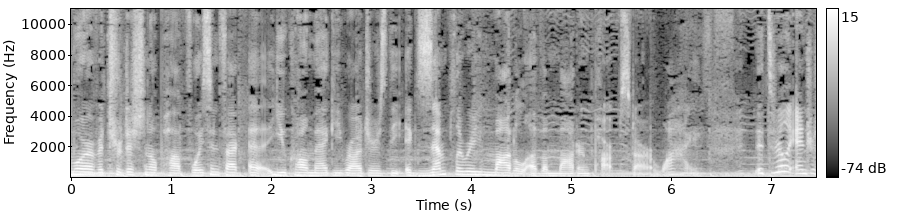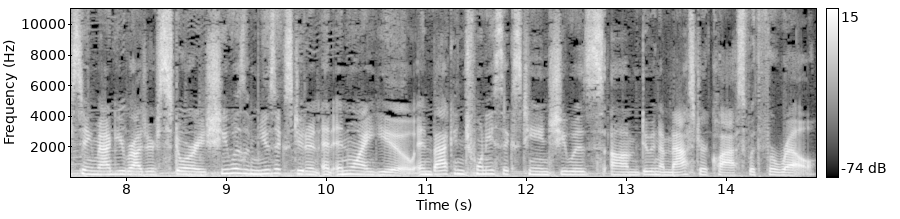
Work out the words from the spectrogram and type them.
More of a traditional pop voice. In fact, uh, you call Maggie Rogers the exemplary model of a modern pop star. Why? It's really interesting, Maggie Rogers' story. She was a music student at NYU, and back in 2016, she was um, doing a master class with Pharrell.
